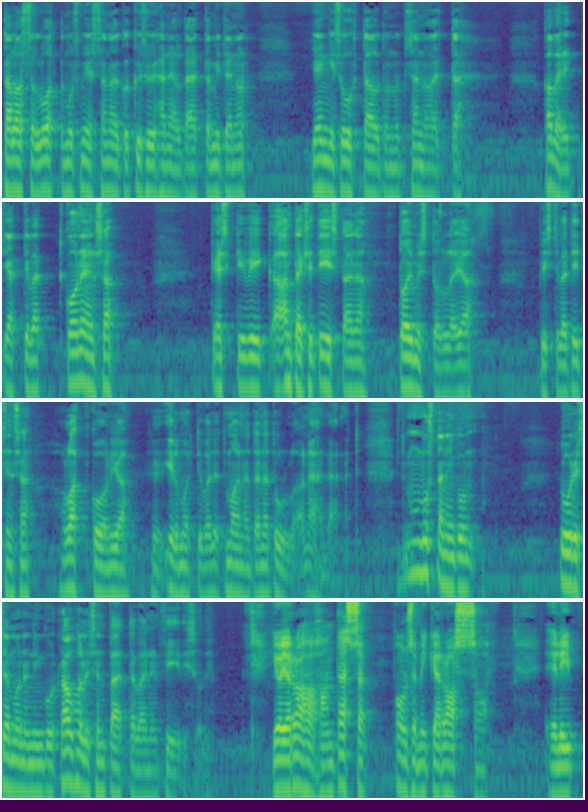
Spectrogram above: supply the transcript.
talossa luottamusmies sanoi, kun kysyi häneltä, että miten on jengi suhtautunut, sanoi, että kaverit jättivät koneensa keskiviik- anteeksi tiistaina toimistolle ja pistivät itsensä lakkoon ja ilmoittivat, että maanantaina tullaan, nähdään. Että musta niin kuin, juuri semmoinen niin kuin rauhallisen päättäväinen fiilis oli. Joo, ja rahahan tässä on se, mikä rassaa. Eli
